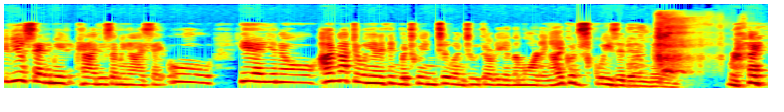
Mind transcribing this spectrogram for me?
If you say to me, "Can I do something?" and I say, "Oh, yeah, you know, I'm not doing anything between two and two thirty in the morning. I could squeeze it in there." right?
